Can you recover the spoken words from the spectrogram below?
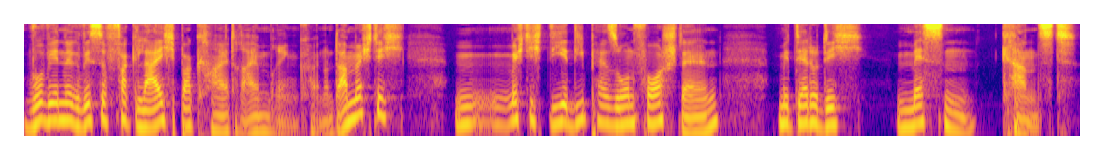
wo wir eine gewisse Vergleichbarkeit reinbringen können. Und da möchte ich, möchte ich dir die Person vorstellen, mit der du dich messen kannst.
